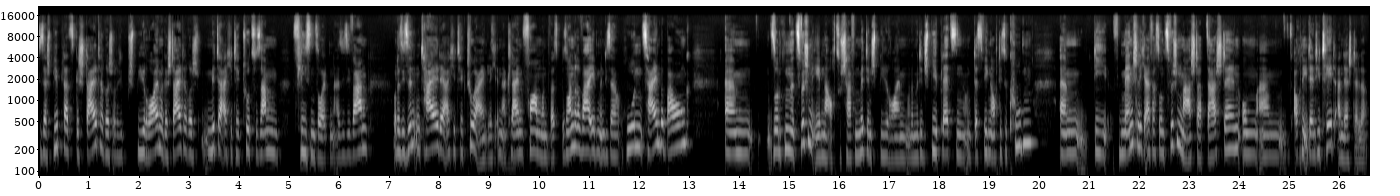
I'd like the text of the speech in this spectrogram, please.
dieser Spielplatz gestalterisch oder die Spielräume gestalterisch mit der Architektur zusammenfließen sollten. Also sie waren oder sie sind ein Teil der Architektur eigentlich in einer kleinen Form. Und was Besondere war eben in dieser hohen Zeilenbebauung, ähm, so eine Zwischenebene auch zu schaffen mit den Spielräumen oder mit den Spielplätzen und deswegen auch diese Kuben, ähm, die menschlich einfach so einen Zwischenmaßstab darstellen, um ähm, auch eine Identität an der Stelle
